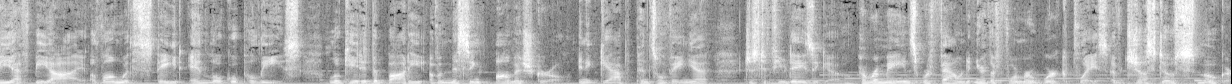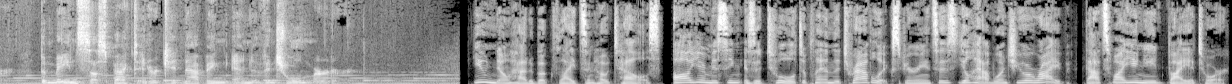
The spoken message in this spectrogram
The FBI, along with state and local police, located the body of a missing Amish girl in Gap, Pennsylvania, just a few days ago. Her remains were found near the former workplace of Justo Smoker, the main suspect in her kidnapping and eventual murder. You know how to book flights and hotels. All you're missing is a tool to plan the travel experiences you'll have once you arrive. That's why you need Viator.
